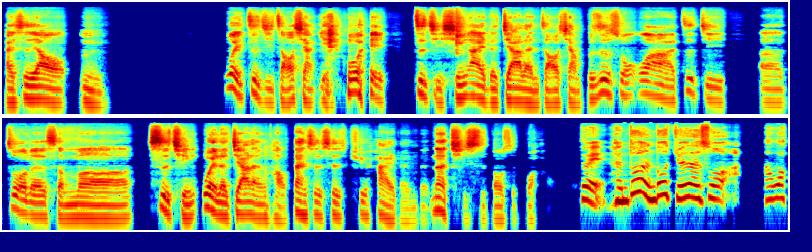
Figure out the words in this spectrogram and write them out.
还是要嗯，为自己着想，也为自己心爱的家人着想，不是说哇自己。呃，做了什么事情为了家人好，但是是去害人的，那其实都是不好。对，很多人都觉得说啊，我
